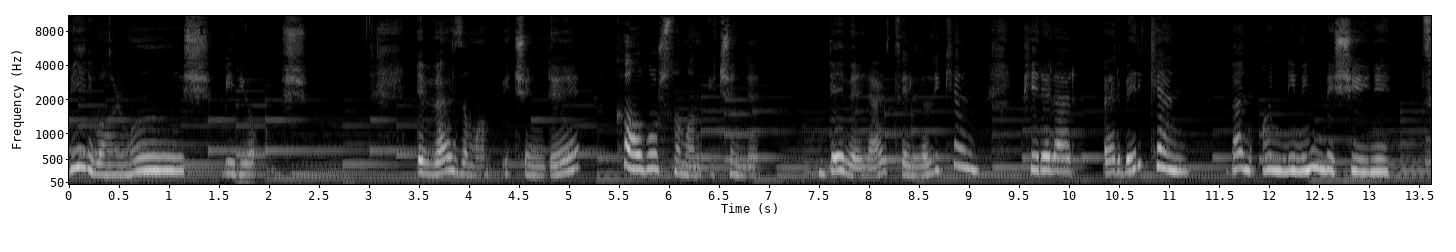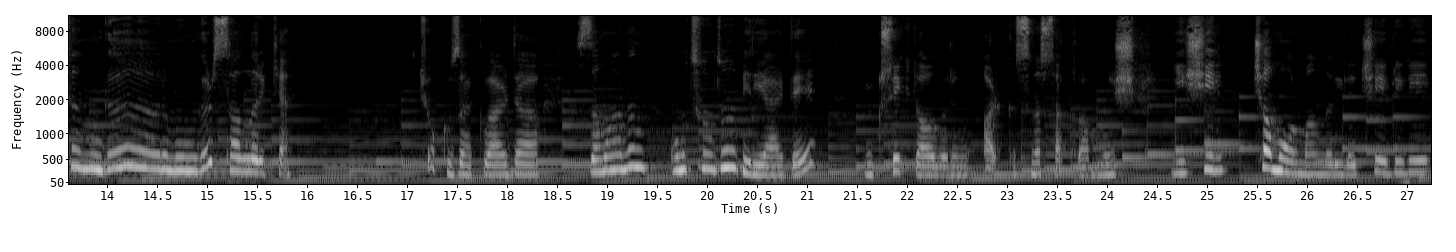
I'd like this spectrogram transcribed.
Bir varmış, bir yokmuş. Evvel zaman içinde, kalbur zaman içinde. Develer tellal iken, pireler berber iken, ben annemin beşiğini tıngır mıngır sallarken. Çok uzaklarda, zamanın unutulduğu bir yerde, yüksek dağların arkasına saklanmış, yeşil çam ormanlarıyla çevrili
